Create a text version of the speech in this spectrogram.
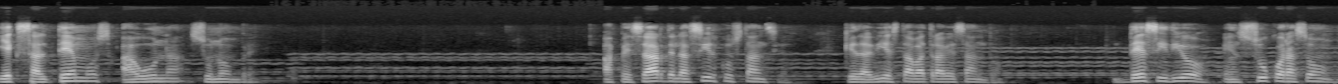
y exaltemos a una su nombre. A pesar de las circunstancias que David estaba atravesando, decidió en su corazón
